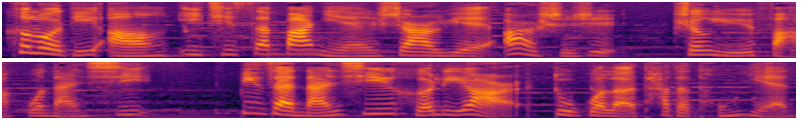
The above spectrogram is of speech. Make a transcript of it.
克洛迪昂1738年12月20日生于法国南希，并在南希和里尔度过了他的童年。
